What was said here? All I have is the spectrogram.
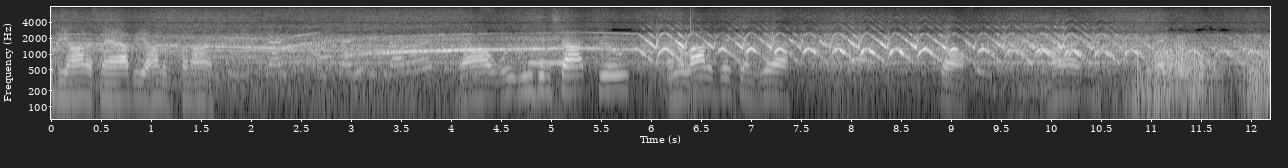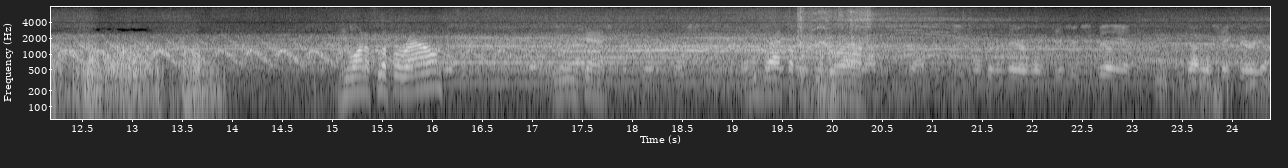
to be honest, man, I'll be 100% honest. You guys, you guys make it out alright? Uh, we, we've been shot too, and a lot of victims, yeah. So, all right. You want to flip around? You can. You back up and flip around. That there injured civilians down to a safe area.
